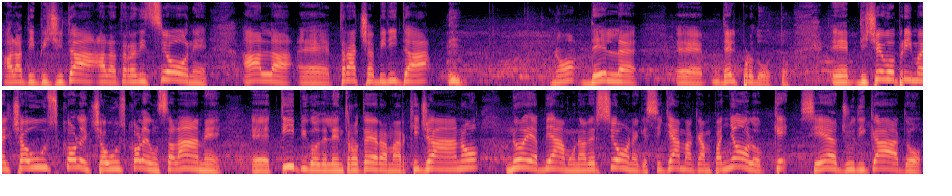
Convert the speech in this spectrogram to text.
alla tipicità, alla tradizione, alla eh, tracciabilità no, del, eh, del, prodotto. Eh, dicevo prima il ciauscolo, il ciauscolo è un salame eh, tipico dell'entroterra marchigiano, noi abbiamo una versione che si chiama campagnolo che si è aggiudicato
